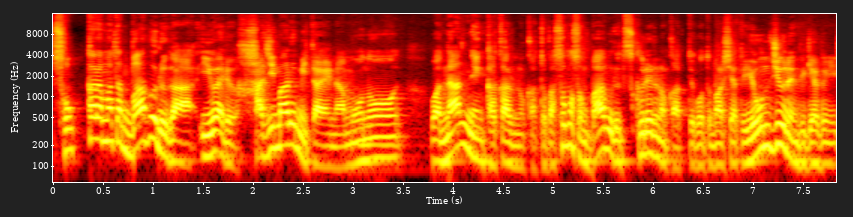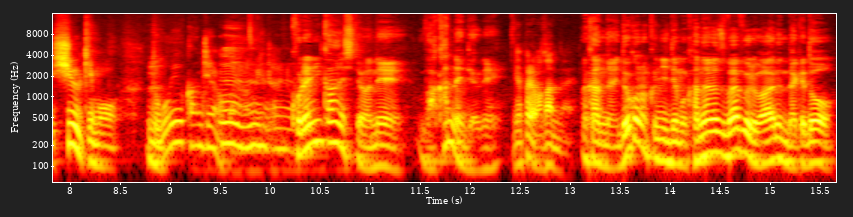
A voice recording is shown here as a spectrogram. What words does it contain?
そっからまたバブルが、いわゆる始まるみたいなものは何年かかるのかとか、そもそもバブル作れるのかってこともあるし、あと40年で逆に周期もどういう感じなのかな、うんみたいな。うんうんこれに関してはね分かんないんだよねやっぱりわかんない。わかんないどこの国でも必ずバブルはあるんだけど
